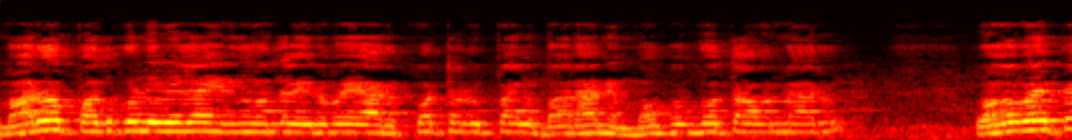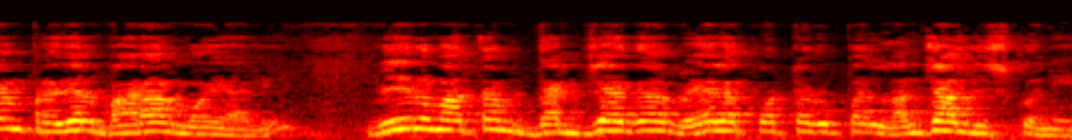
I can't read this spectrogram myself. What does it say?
మరో పదకొండు వేల ఎనిమిది వందల ఇరవై ఆరు కోట్ల రూపాయల భారాన్ని మోపబోతా ఉన్నారు. ఒకవైపేం ప్రజలు భారాలు మోయాలి. వీరు మాత్రం దర్జాగా వేల కోట్ల రూపాయలు లంచాలు తీసుకొని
